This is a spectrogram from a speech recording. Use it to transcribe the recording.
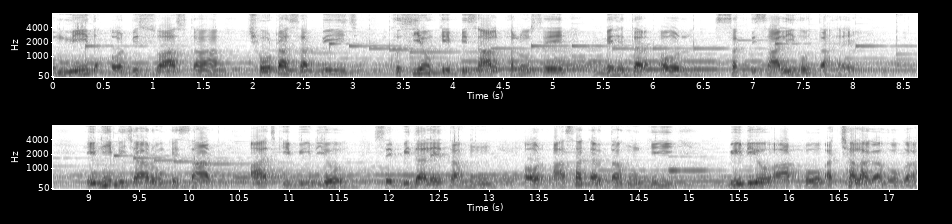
उम्मीद और विश्वास का छोटा सा बीज खुशियों के विशाल फलों से बेहतर और शक्तिशाली होता है। इन्हीं विचारों के साथ आज की वीडियो से विदा लेता हूँ और आशा करता हूँ कि वीडियो आपको अच्छा लगा होगा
